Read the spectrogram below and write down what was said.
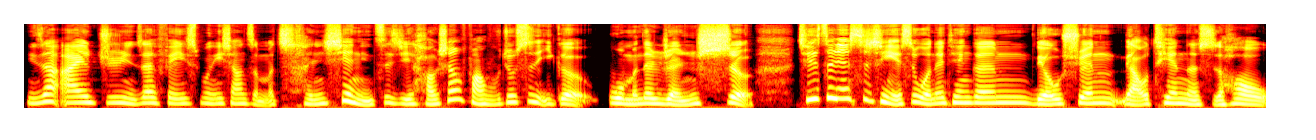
你在 IG，你在 Facebook，你想怎么呈现你自己，好像仿佛就是一个我们的人设。其实这件事情也是我那天跟刘轩聊天的时候，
